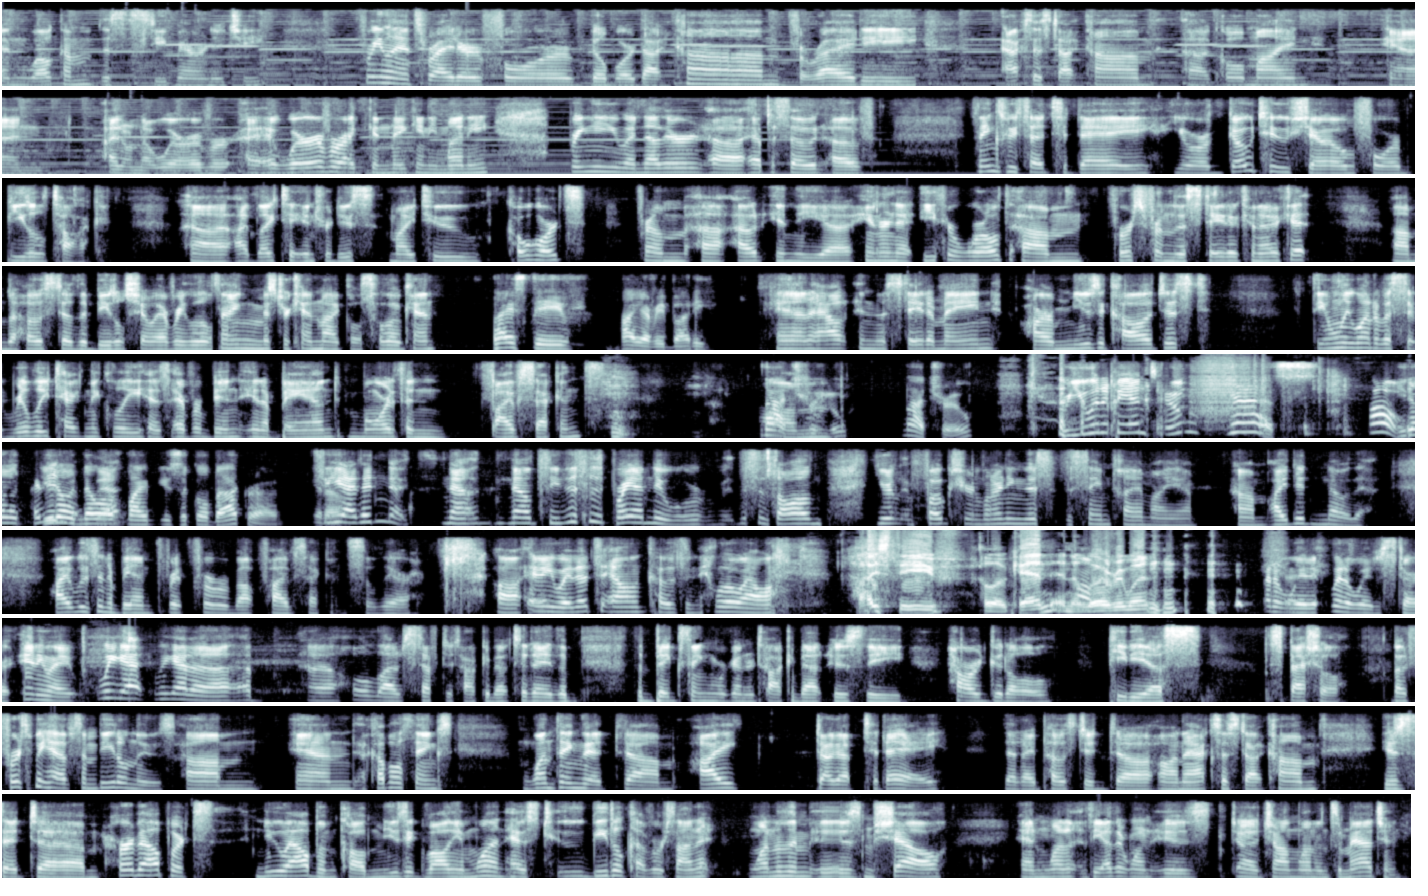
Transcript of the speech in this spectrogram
and welcome. This is Steve Marinucci, freelance writer for Billboard.com, Variety, AXS.com, uh, Goldmine, and I don't know wherever uh, wherever I can make any money. Bringing you another uh, episode of Things We Said Today, your go-to show for Beatle talk. Uh, I'd like to introduce my two cohorts from uh, out in the uh, internet ether world. Um, first, from the state of Connecticut, um, the host of the Beatles show Every Little Thing, Mr. Ken Michaels. Hello, Ken. Hi, Steve. Hi, everybody. And out in the state of Maine, our musicologist, the only one of us that really technically has ever been in a band more than five seconds. Not Um, true. Not true. Were you in a band too? Yes. Oh, you don't. You don't know that. of my musical background. You See, know? I didn't know. Now, now, see, this is brand new. We're, this is all, you're, folks, you're learning this at the same time I am. Um, I didn't know that. I was in a band for, for about five seconds, so there. Uh, Okay. Anyway, that's Alan Kozinn. Hello, Alan. Hi, Steve. Hello, Ken, and hello, Oh. everyone. What a way! To, what a way to start. Anyway, we got we got a, a, a whole lot of stuff to talk about today. The the big thing we're going to talk about is the Howard Goodall PBS special. But first, we have some Beatle news um, and a couple of things. One thing that um, I dug up today that I posted uh, on AXS.com is that um, Herb Alpert's new album called Music Volume One has two Beatle covers on it. One of them is Michelle, and one the other one is uh, John Lennon's Imagine,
